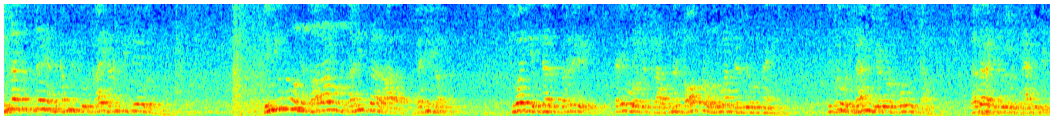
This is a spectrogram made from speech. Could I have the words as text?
எல்லாத்துக்கும் பின்னாடி அந்த கம்யூனிட்டி ஒரு காயை நடத்திக்கிட்டே வருது. எங்கேயுமே ஒன்று சாதாரண ஒரு தலித்த ரஜினிகாந்த். சிவாஜி எம்ஜிஆர் பிறகு திரை உலகத்தில் ஒன்று டாப்பில் வருவான்னு தெரிஞ்ச உடனே இப்படி ஒரு பிராமின் லேடியோட போட்டு விட்டாங்க ரதராஜன் ஒரு.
